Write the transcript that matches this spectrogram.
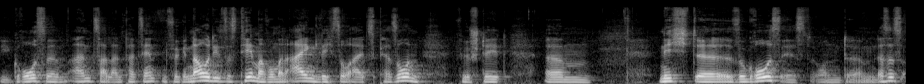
die große Anzahl an Patienten für genau dieses Thema, wo man eigentlich so als Person für steht, ähm, nicht äh, so groß ist. Und ähm, das ist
